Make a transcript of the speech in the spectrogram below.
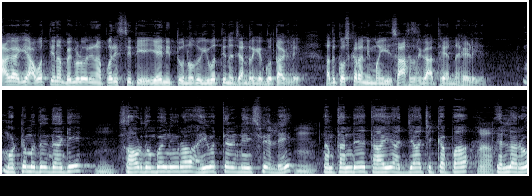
ಹಾಗಾಗಿ ಅವತ್ತಿನ ಬೆಂಗಳೂರಿನ ಪರಿಸ್ಥಿತಿ ಏನಿತ್ತು ಅನ್ನೋದು ಇವತ್ತಿನ ಜನರಿಗೆ ಗೊತ್ತಾಗಲಿ. ಅದಕ್ಕೋಸ್ಕರ ನಿಮ್ಮ ಈ ಸಾಹಸ ಗಾಥೆಯನ್ನು ಹೇಳಿ. ಮೊಟ್ಟ ಮೊದಲದಾಗಿ ಸಾವಿರದ ಒಂಬೈನೂರ ಐವತ್ತೆರಡನೇ ಇಸ್ವಿಯಲ್ಲಿ ನಮ್ಮ ತಂದೆ ತಾಯಿ ಅಜ್ಜ ಚಿಕ್ಕಪ್ಪ ಎಲ್ಲರೂ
